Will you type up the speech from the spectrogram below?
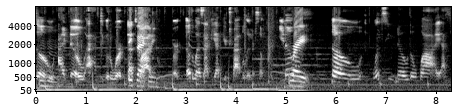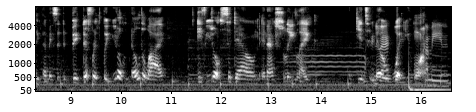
so mm-hmm. I know I have to go to work. That's exactly. why I go to work. Otherwise, I'd be out here traveling or something. You know. Right. So once you know the why, I think that makes a big difference. But you don't know the why if you don't sit down and actually like get to exactly. know what you want. I mean,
